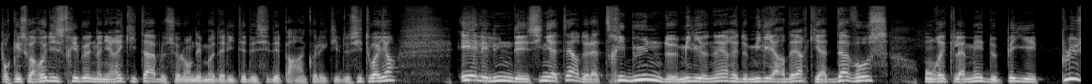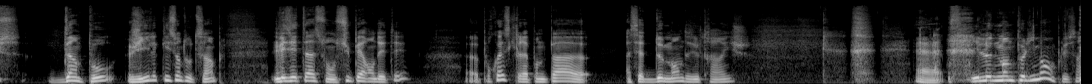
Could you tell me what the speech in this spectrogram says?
pour qu'ils soient redistribués de manière équitable selon des modalités décidées par un collectif de citoyens. Et elle est l'une des signataires de la tribune de millionnaires et de milliardaires qui, à Davos, ont réclamé de payer plus d'impôts. Gilles, question toute simple. Les États sont super endettés. Euh, pourquoi est-ce qu'ils répondent pas euh, à cette demande des ultra-riches? euh, il le demande poliment en plus. Hein.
